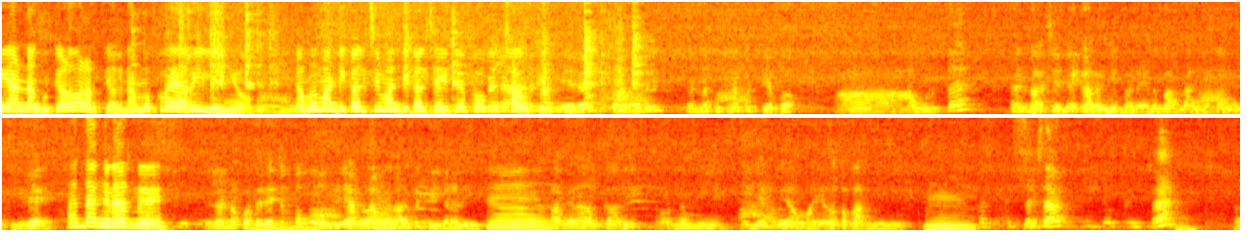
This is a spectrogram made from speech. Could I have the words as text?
ഈ അണ്ണാൻകുട്ടികളെ വളർത്തി. അങ്ങനെ നമുക്ക് വേറെ ഇല്ല ഇനിയോ നമ്മൾ മണ്ടി കളിച്ച് മണ്ടി കളിച്ചായിട്ട് ഇപ്പൊ ചവിട്ടി. എണ്ണക്കുട്ടിനെ അവിടുത്തെ എണ്ണാച്ചെന്നെ കറങ്ങി ഇവിടെയാണ് പറഞ്ഞ അങ്ങനെ പറയാത്തില്ലേ എന്താ അങ്ങനെ പറഞ്ഞേ? ഒരെണ്ണക്കൊട്ടനായിട്ട് ഇപ്പൊ പോകുന്നില്ല. ഞങ്ങൾ അവിടുന്നാണ് അപ്പൊ അങ്ങനെ ആൾക്കാര് അവിടുന്ന് ഉമ്മി വലിയ അമ്മായികളൊക്കെ പറഞ്ഞേന്. ലൻസാ? ഏ? ആ.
